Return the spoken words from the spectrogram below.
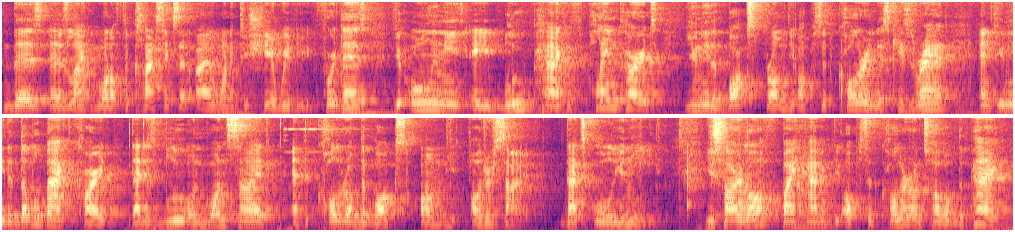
This is like one of the classics that I wanted to share with you. For this, you only need a blue pack of playing cards, you need a box from the opposite color, in this case red, and you need a double backed card that is blue on one side and the color of the box on the other side. That's all you need. You start off by having the opposite color on top of the pack,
